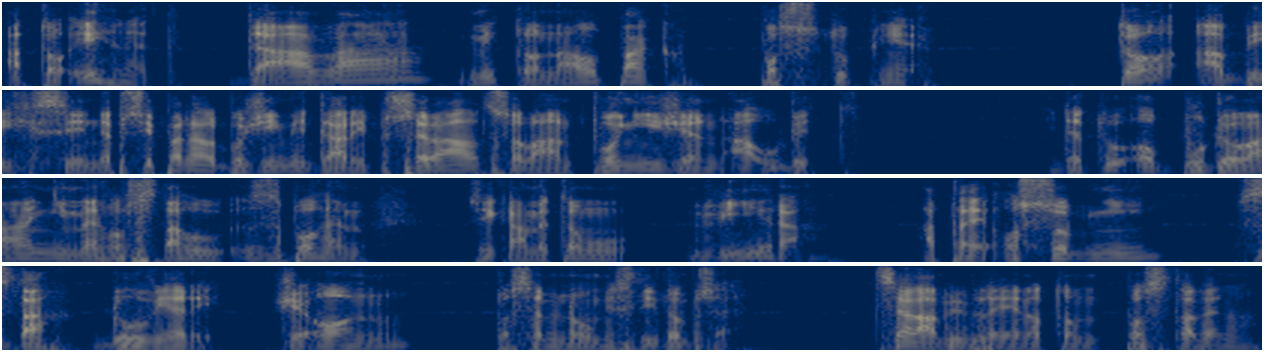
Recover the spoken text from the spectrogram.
a to i hned, dává mi to naopak postupně. To, abych si nepřipadal božími dary převálcován, ponížen a ubyt. Jde tu o budování mého vztahu s Bohem. Říkáme tomu víra. A to je osobní vztah důvěry, že On to se mnou myslí dobře. Celá Bible je na tom postavena.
